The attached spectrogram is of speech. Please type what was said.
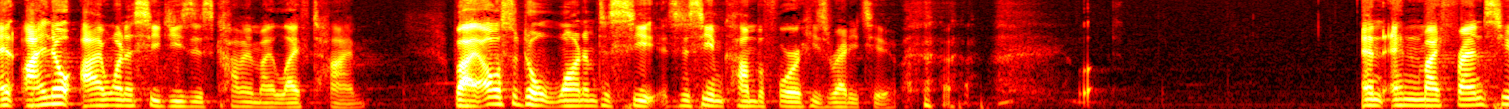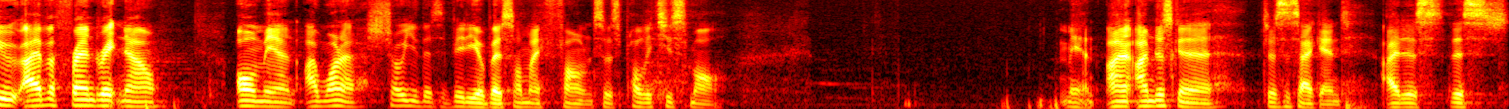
and I know I want to see Jesus come in my lifetime, but I also don't want him to see to see him come before he's ready to. and and my friends who I have a friend right now. Oh man, I want to show you this video, but it's on my phone, so it's probably too small. Man, I, I'm just gonna just a second. I just this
